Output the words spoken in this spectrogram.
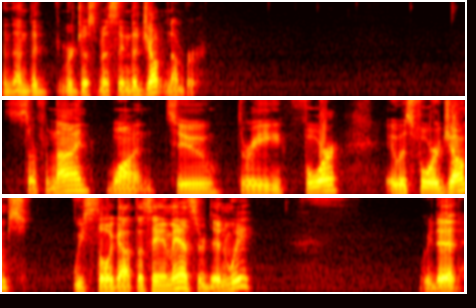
And then the, we're just missing the jump number. Start from 9. 1, 2, 3, 4. It was 4 jumps. We still got the same answer, didn't we? We did.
